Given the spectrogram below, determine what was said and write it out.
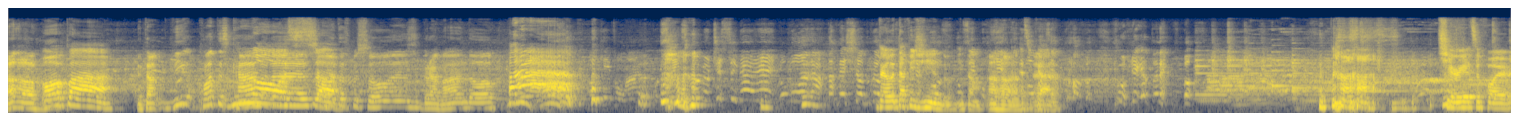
Uh-oh. Opa! Então, viu quantas câmeras, Nossa! quantas pessoas gravando. Ah! Ok, vão lá, vocês. Como eu te ensinei, tá fechando meu Então ele tá tempo, fingindo, nervoso, não então. Aham, esse cara. prova. Por que eu tô nervoso? Chariots of Fire.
